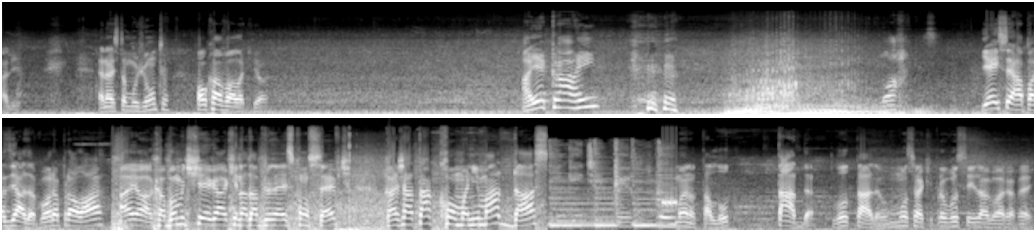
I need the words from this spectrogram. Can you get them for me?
Ali. É, nós estamos junto. Ó o cavalo aqui, ó. Aí é carro, hein? Nossa. E é isso aí, rapaziada. Bora pra lá. Aí, ó, acabamos de chegar aqui na WS Concept. O cara já tá como? Animadaço. Mano, tá lotada. Lotada. Vou mostrar aqui pra vocês agora, velho.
